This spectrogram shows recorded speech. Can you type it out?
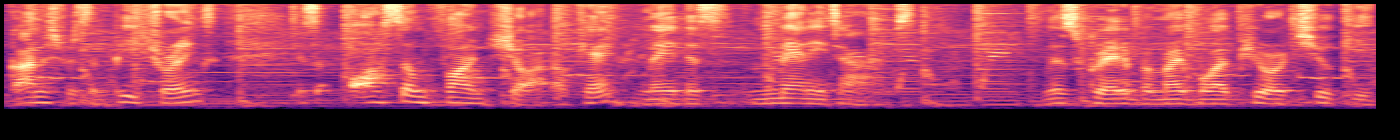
garnished with some peach rings. It's an awesome fun shot, okay? Made this many times. This is created by my boy Pure Chuki.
